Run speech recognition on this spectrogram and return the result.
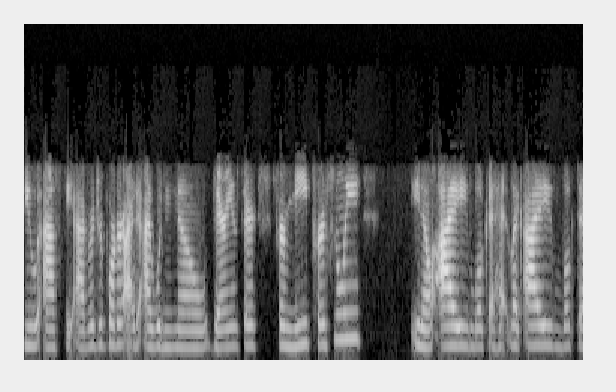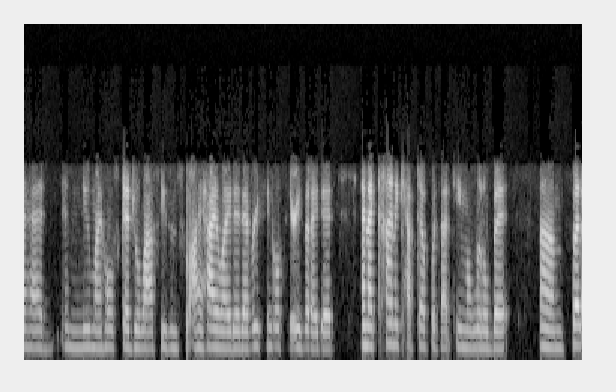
you ask the average reporter, I, I wouldn't know their answer. For me personally, you know, I look ahead, like I looked ahead and knew my whole schedule last season, so I highlighted every single series that I did, and I kind of kept up with that team a little bit. Um, but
